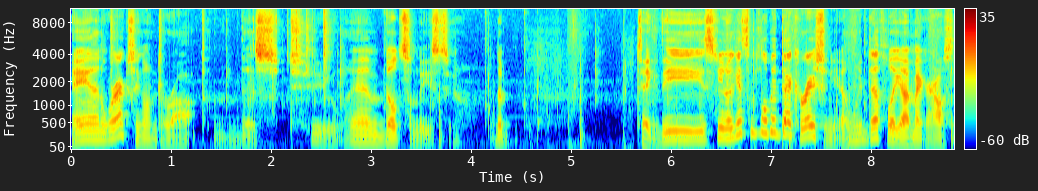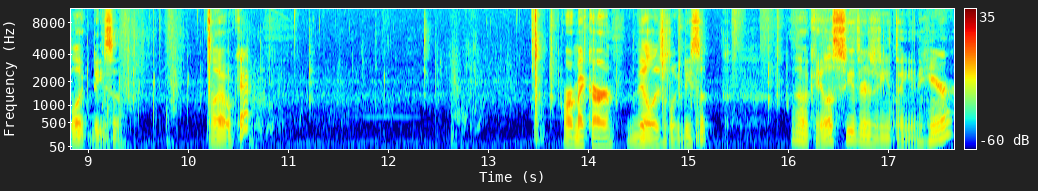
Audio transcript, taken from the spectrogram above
And we're actually going to drop this too. And build some of these too. The, take these, you know, get some little bit decoration, you know. We definitely got to make our house look decent. Okay. Or make our village look decent. Okay, let's see if there's anything in here.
